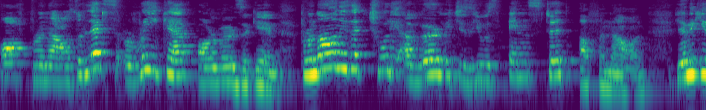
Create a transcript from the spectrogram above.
of pronoun. So, let's recap our words again. Pronoun is actually a word which is used instead of a noun. यानी कि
